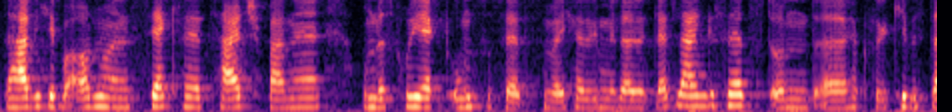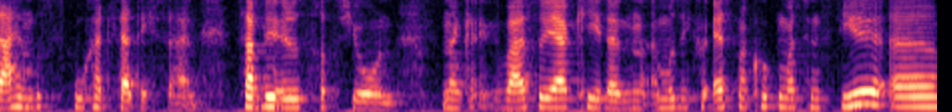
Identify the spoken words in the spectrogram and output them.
Da hatte ich aber auch nur eine sehr kleine Zeitspanne, um das Projekt umzusetzen, weil ich hatte mir da eine Deadline gesetzt und äh, ich habe gesagt, okay, bis dahin muss das Buch halt fertig sein. Die Illustrationen. Und dann war es so, ja, okay, dann muss ich erstmal gucken, was für ein Stil äh,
